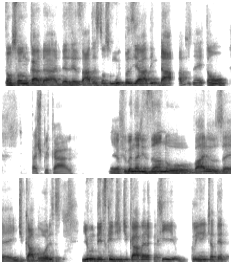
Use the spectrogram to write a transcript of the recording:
então sou um cara da, das exatas, então sou muito baseado em dados, né? Então... Tá explicado. É, eu fico analisando vários é, indicadores e um deles que a gente indicava era que o cliente até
